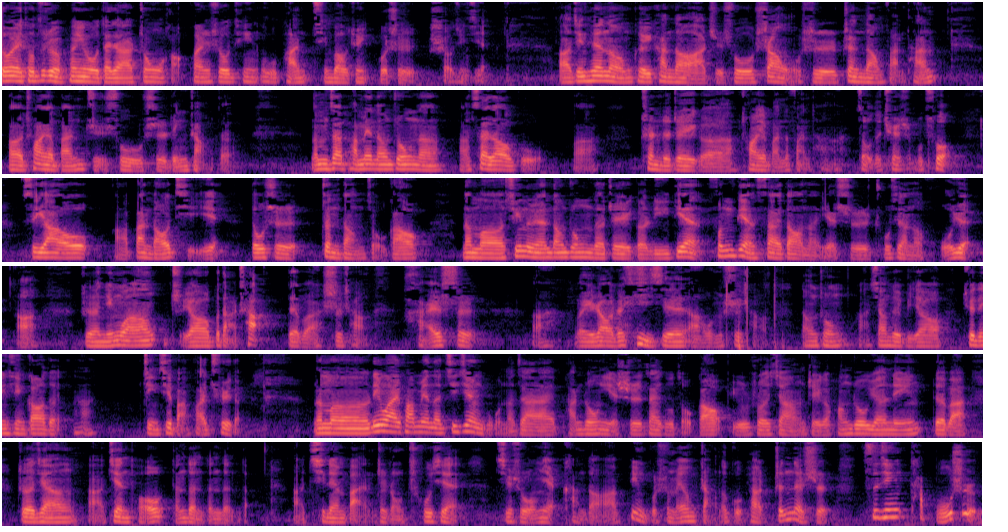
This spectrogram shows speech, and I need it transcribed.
各位投资者朋友，大家中午好，欢迎收听午盘情报君，我是邵俊杰。啊，今天呢，我们可以看到啊，指数上午是震荡反弹，呃，创业板指数是领涨的。那么在盘面当中呢，啊，赛道股啊，趁着这个创业板的反弹啊，走的确实不错，CRO 啊，半导体都是震荡走高。那么新能源当中的这个锂电、风电赛道呢，也是出现了活跃啊。这宁王只要不打岔，对吧？市场还是啊围绕着一些啊我们市场当中啊相对比较确定性高的啊景气板块去的。那么另外一方面呢，基建股呢在盘中也是再度走高，比如说像这个杭州园林，对吧？浙江啊建投等等等等的啊七连板这种出现。其实我们也看到啊，并不是没有涨的股票，真的是资金它不是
